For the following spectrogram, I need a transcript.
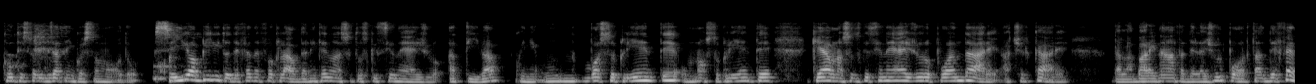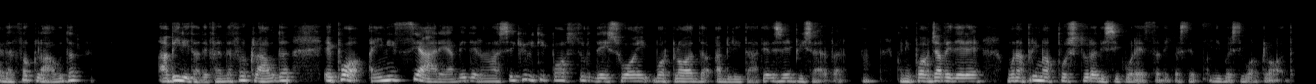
contestualizzato in questo modo. Se io abilito Defender for Cloud all'interno della sottoscrizione Azure attiva, quindi un vostro cliente, un nostro cliente che ha una sottoscrizione Azure può andare a cercare dalla alta dell'Azure Portal Defender for Cloud abilita Defender for Cloud e può iniziare a vedere una security posture dei suoi workload abilitati, ad esempio i server. Quindi può già vedere una prima postura di sicurezza di, queste, di questi workload.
